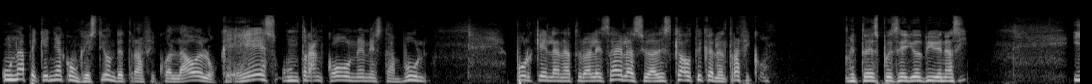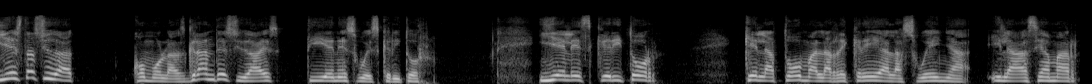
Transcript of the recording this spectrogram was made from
una pequeña congestión de tráfico al lado de lo que es un trancón en Estambul, porque la naturaleza de la ciudad es caótica en el tráfico. Entonces, pues ellos viven así. Y esta ciudad, como las grandes ciudades, tiene su escritor. Y el escritor que la toma, la recrea, la sueña y la hace amar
